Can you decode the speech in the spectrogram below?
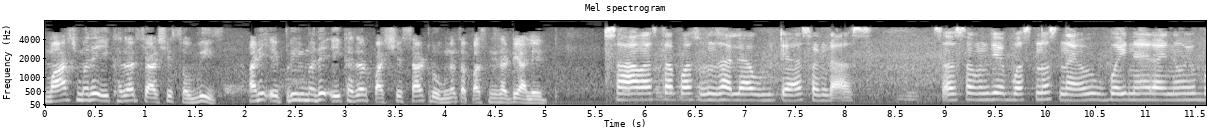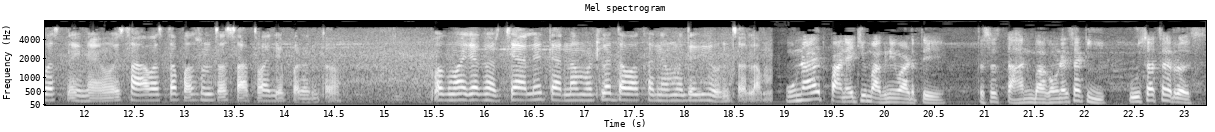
मार्चमध्ये एक हजार चारशे सव्वीस आणि एप्रिलमध्ये एक हजार पाचशे साठ रुग्ण तपासणीसाठी आलेत. सहा वाजतापासून झाल्या उलट्या संडास. असं म्हणजे बसणंच नाही होय, उभंही नाही राहणं होय बसणंही नाही होय. सहा वाजतापासून तर सात वाजेपर्यंत. मग माझ्या घरचे आले त्यांना म्हटलं दवाखान्यामध्ये घेऊन चला. उन्हाळ्यात पाण्याची मागणी वाढते. तसंच तहान भागवण्यासाठी ऊसाचा रस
